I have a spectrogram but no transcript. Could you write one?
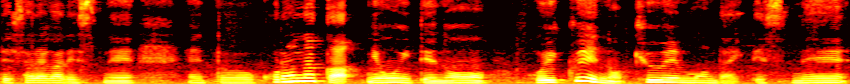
でそれがですね、えっと、コロナ禍においての保育園の休園問題ですね。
